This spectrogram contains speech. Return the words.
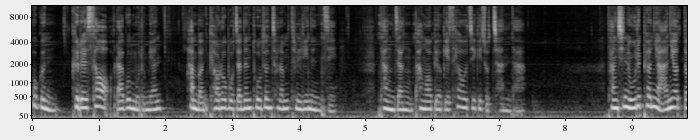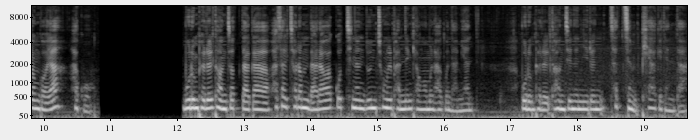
혹은 그래서 라고 물으면 한번 겨뤄보자는 도전처럼 들리는지 당장 방어벽이 세워지기조차 한다. 당신 우리 편이 아니었던 거야? 하고 물음표를 던졌다가 화살처럼 날아와 꽂히는 눈총을 받는 경험을 하고 나면 물음표를 던지는 일은 차츰 피하게 된다.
